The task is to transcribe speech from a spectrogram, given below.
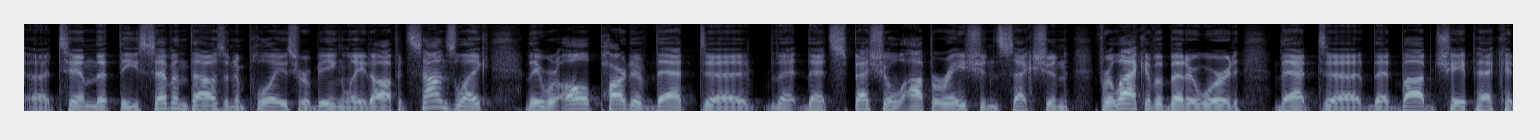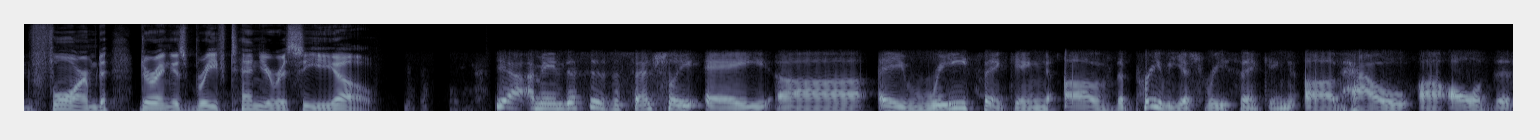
uh, Tim, that the 7,000 employees who are being laid off, it sounds like they were all part of that uh, that that special operations section, for lack of a better word, that uh, that Bob Chapek had formed during his brief tenure as CEO. Yeah, I mean, this is essentially a uh, a rethinking of the previous rethinking of how uh, all of this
